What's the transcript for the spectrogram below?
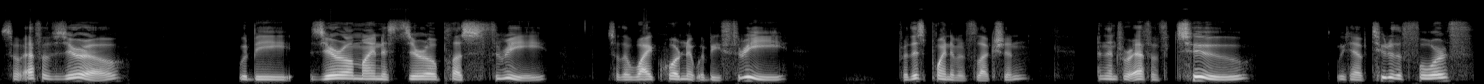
So f of 0 would be 0 minus 0 plus 3. So the y-coordinate would be 3 for this point of inflection. And then for f of 2, we'd have 2 to the fourth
